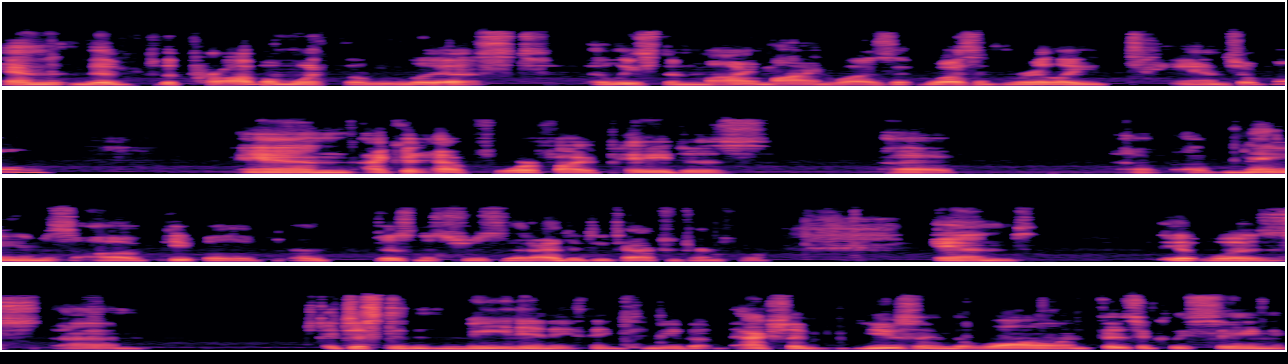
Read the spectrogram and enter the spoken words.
And the the problem with the list, at least in my mind, was it wasn't really tangible, and I could have four or five pages of of, of names of people or businesses that I had to do tax returns for, and it was um, it just didn't mean anything to me. But actually using the wall and physically seeing,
